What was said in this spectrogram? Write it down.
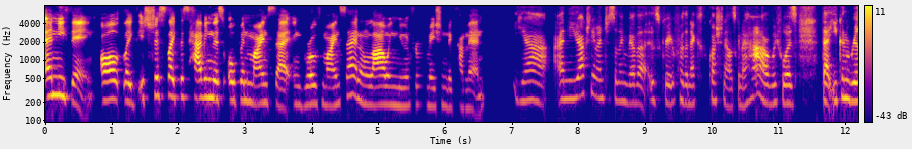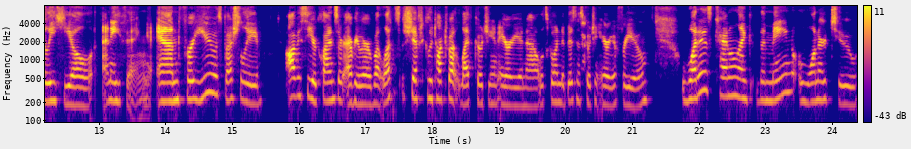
anything. All like it's just like this having this open mindset and growth mindset and allowing new information to come in yeah, and you actually mentioned something there that is great for the next question I was going to have, which was that you can really heal anything. And for you, especially, obviously your clients are everywhere, but let's shift because we talked about life coaching area now. Let's go into business coaching area for you. What is kind of like the main one or two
